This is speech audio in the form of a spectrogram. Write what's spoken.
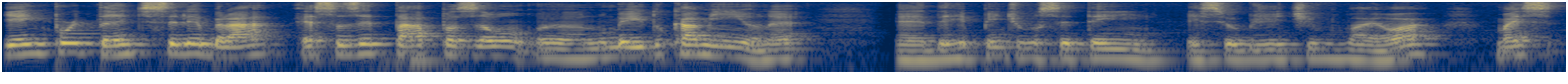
E é importante celebrar essas etapas ao, uh, no meio do caminho, né? É, de repente você tem esse objetivo maior, mas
